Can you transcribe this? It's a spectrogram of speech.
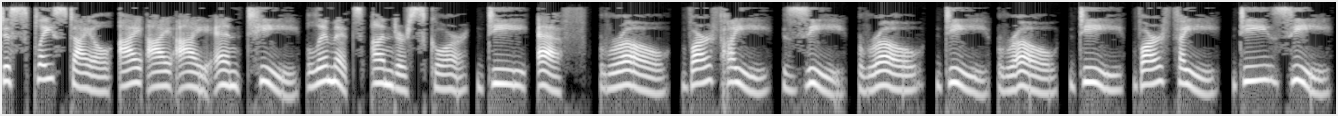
Display style i i i n t limits underscore d f rho varphi z rho d rho d varphi d z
